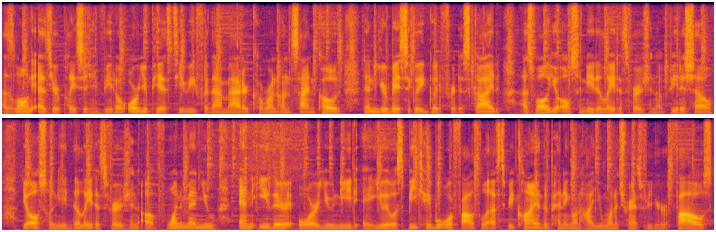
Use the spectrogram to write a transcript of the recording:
as long as your PlayStation Vita or your PS TV for that matter can run unsigned code, then you're basically good for this guide. As well, you also need the latest version of Vita Shell. You also need the latest version of One Menu, and either or you need a USB cable or FileZilla FTP client depending on how you want to transfer your files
